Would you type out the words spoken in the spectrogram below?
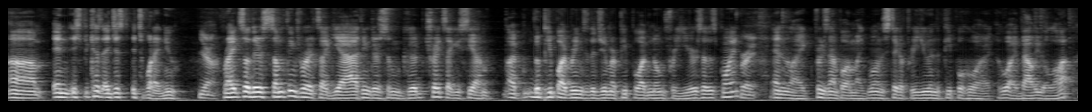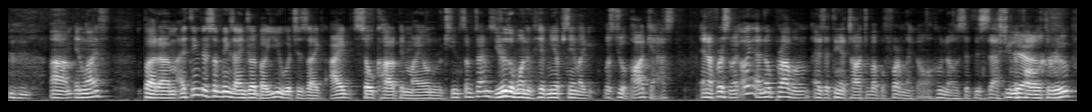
um, and it's because I just it's what I knew yeah. right? So there's some things where it's like, yeah, I think there's some good traits. Like you see, I'm I, the people I bring to the gym are people I've known for years at this point, Right. And like, for example, I'm like willing to stick up for you and the people who I who I value a lot um, in life. But um, I think there's some things I enjoy about you, which is like I'm so caught up in my own routine. Sometimes you're the one who hit me up saying like, let's do a podcast. And at first I'm like, oh yeah, no problem. As I think I talked about before, I'm like, oh, who knows if this is actually gonna Yeah. follow through.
